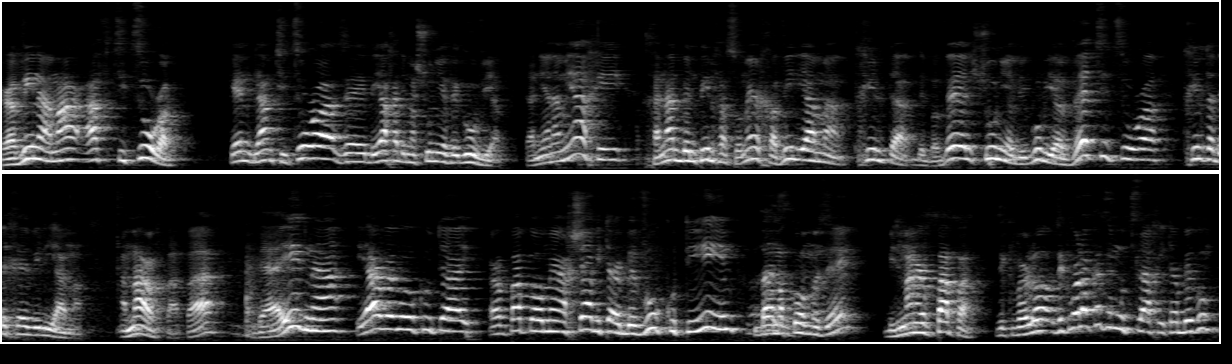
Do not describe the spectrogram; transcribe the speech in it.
רבינה אמר אף ציצורה, כן? גם ציצורה זה ביחד עם השוניה וגוביה. תניא נמי אחי, חנן בן פנחס אומר חביל ימה תחילתא דבבל, שוניה וגוביה וציצורה תחילתא דחבל ימה. אמר רב פאפא, והעידנא יערבבו כותאי. רב פאפא אומר עכשיו התערבבו כותיים במקום הזה, בזמן רב פאפא. זה כבר לא, זה כבר לא כזה מוצלח, התערבבו.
